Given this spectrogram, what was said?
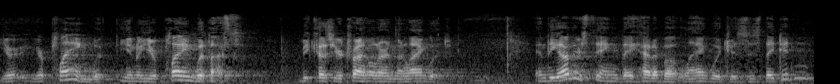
You're, you're playing with, you know, you're playing with us because you're trying to learn their language. And the other thing they had about languages is they didn't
